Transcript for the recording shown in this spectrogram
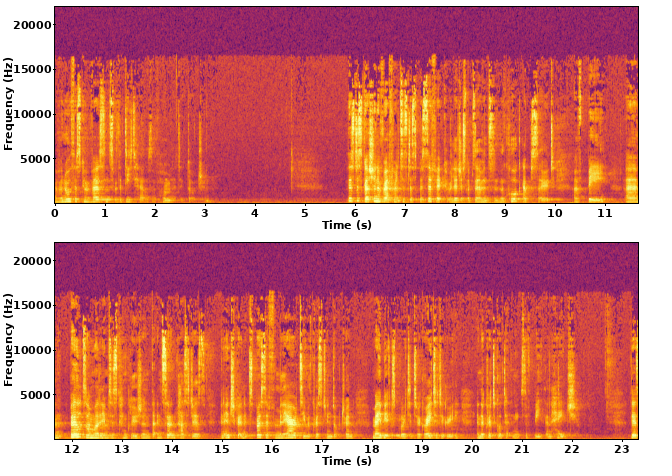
of an author's conversance with the details of homiletic doctrine. This discussion of references to specific religious observances in the Cork episode of B um, builds on Williams's conclusion that in certain passages, an intricate and expressive familiarity with Christian doctrine may be exploited to a greater degree in the critical techniques of B than H. This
